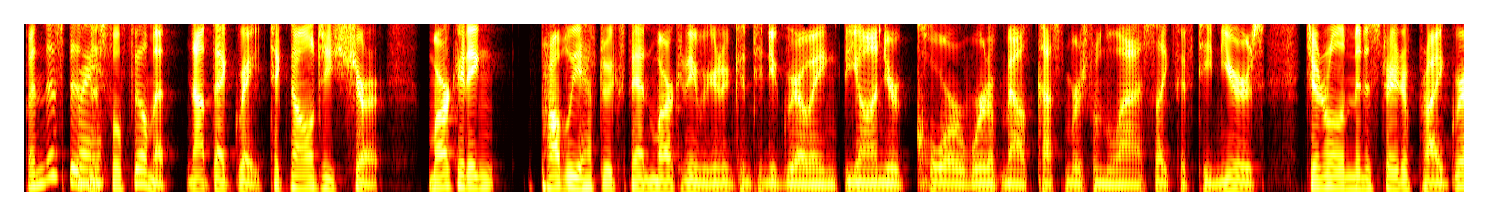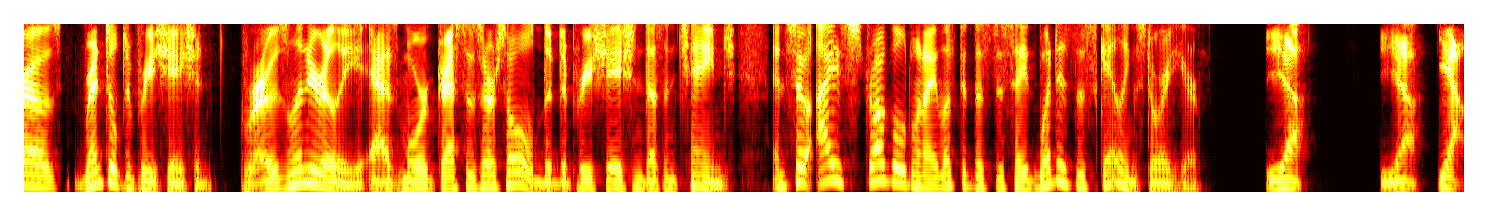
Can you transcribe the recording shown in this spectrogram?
But in this business, Right. fulfillment, not that great. Technology, sure. Marketing, probably have to expand marketing if you're going to continue growing beyond your core word of mouth customers from the last like 15 years. General administrative probably grows. Rental depreciation grows linearly as more dresses are sold. The depreciation doesn't change. And so I struggled when I looked at this to say, what is the scaling story here? Yeah. Yeah. Yeah.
